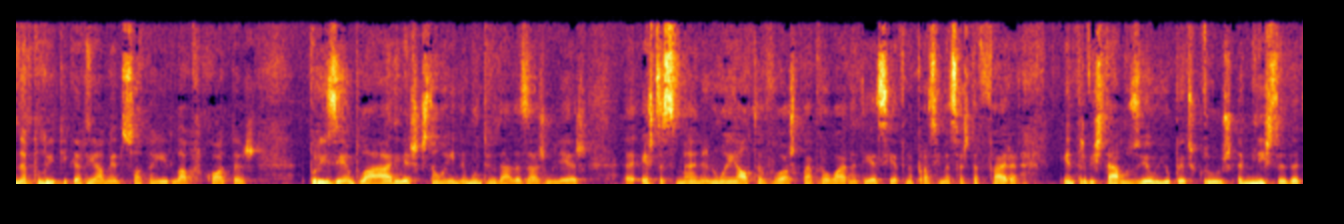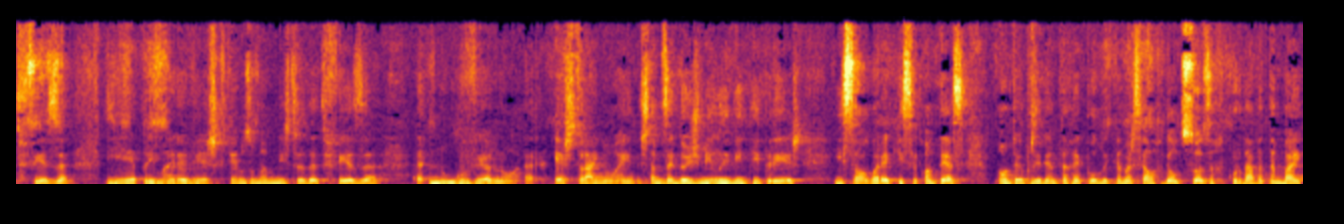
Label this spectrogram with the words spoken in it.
na política, realmente só tem ido lá por cotas. Por exemplo, há áreas que estão ainda muito vedadas às mulheres. Eh, esta semana, no Em Alta Voz, que vai para o ar na TSF na próxima sexta-feira, entrevistámos eu e o Pedro Cruz, a Ministra da Defesa, e é a primeira vez que temos uma Ministra da Defesa eh, num governo. Eh, é estranho, estamos em 2023 e só agora é que isso acontece. Ontem o Presidente da República, Marcelo Rebelo de Sousa, recordava também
